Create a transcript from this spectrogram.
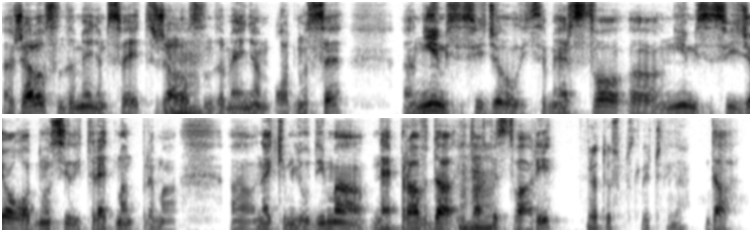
uh, želeo sam da menjam svet, želeo uh -huh. sam da menjam odnose, uh, nije mi se sviđalo licemerstvo, uh, nije mi se sviđao odnos ili tretman prema uh, nekim ljudima, nepravda uh -huh. i takve stvari. Ja tu smo slični, da. Da.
